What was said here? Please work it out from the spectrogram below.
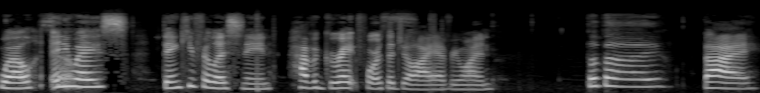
Well, So- anyways, thank you for listening. Have a great 4th of July, everyone. Bye bye. Bye.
